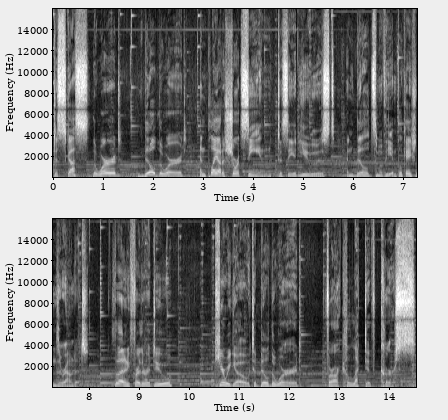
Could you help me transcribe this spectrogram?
discuss the word, build the word, and play out a short scene to see it used and build some of the implications around it. Without any further ado, here we go to build the word for our collective curse.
